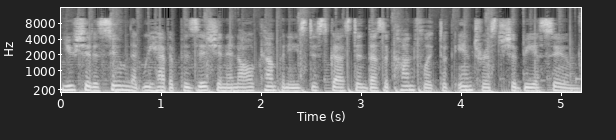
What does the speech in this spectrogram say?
you should assume that we have a position in all companies discussed and thus a conflict of interest should be assumed.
